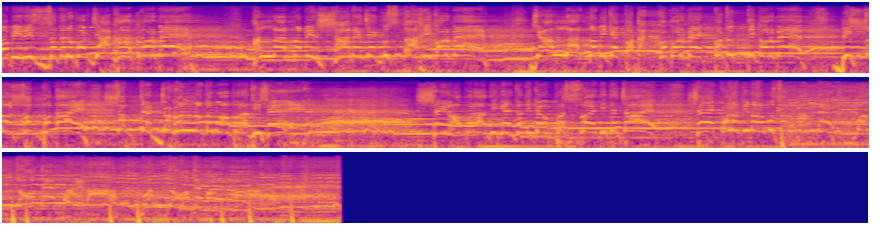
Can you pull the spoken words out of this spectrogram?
নবীর ইজ্জতের উপর যে আঘাত করবে, আল্লাহর নবীর শানে যে গুস্তাখি করবে, যে আল্লাহর নবীকে কটাক্ষ করবে, কটুক্তি করবে, বিশ্ব সভ্যতায় সবচেয়ে জঘন্যতম অপরাধী সে। সেই অপরাধীকে যদি কেউ প্রশ্রয় দিতে চায়, সে কোনোদিনও মুসলমান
